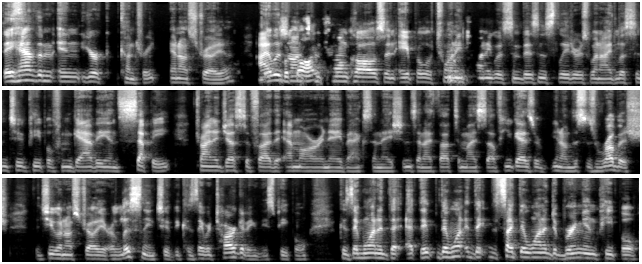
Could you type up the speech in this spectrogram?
They have them in your country, in Australia. I was on some phone calls in April of hmm. 2020 with some business leaders when I listened to people from Gavi and CEPI trying to justify the mRNA vaccinations. And I thought to myself, you guys are, you know, this is rubbish that you in Australia are listening to because they were targeting these people because they wanted that eh, they, they wanted, they, it's like they wanted to bring in people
